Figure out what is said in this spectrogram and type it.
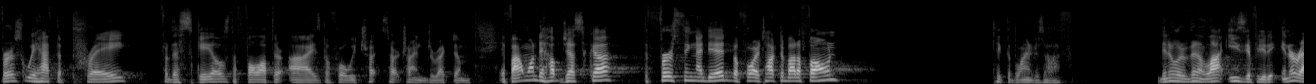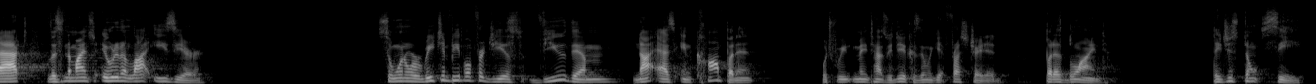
first we have to pray for the scales to fall off their eyes before we try, start trying to direct them. If I wanted to help Jessica, the first thing I did before I talked about a phone, take the blinders off. Then it would have been a lot easier for you to interact, listen to mine. It would have been a lot easier. So when we're reaching people for Jesus, view them not as incompetent, which we many times we do because then we get frustrated, but as blind. They just don't see.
